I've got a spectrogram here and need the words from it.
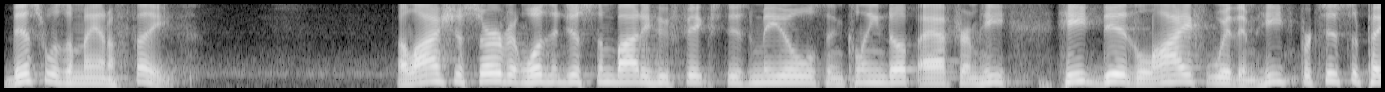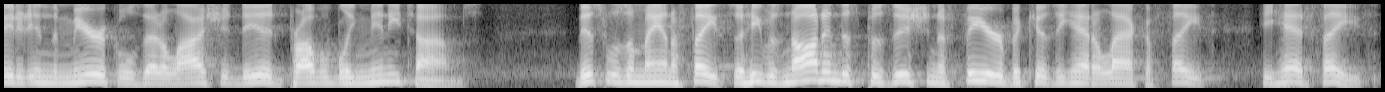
This was a man of faith. Elisha's servant wasn't just somebody who fixed his meals and cleaned up after him. He, he did life with him. He participated in the miracles that Elisha did probably many times. This was a man of faith. So he was not in this position of fear because he had a lack of faith. He had faith.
